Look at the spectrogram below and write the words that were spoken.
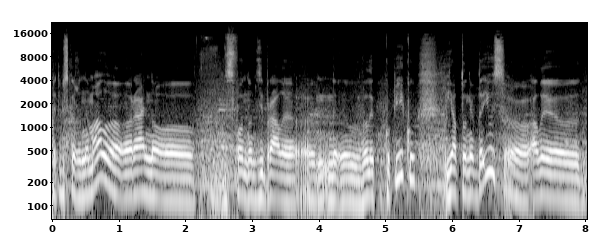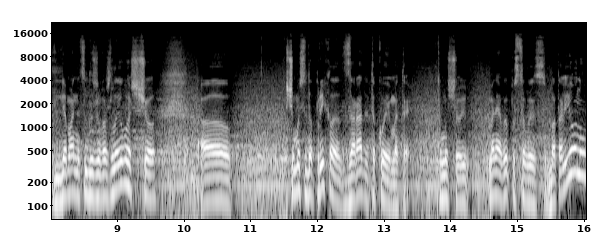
Я тобі скажу, немало. Реально з фондом зібрали е, велику копійку. Я в то не вдаюсь, е, але для мене це дуже важливо, що, чомусь сюди приїхали заради такої мети. Тому що мене випустили з батальйону,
